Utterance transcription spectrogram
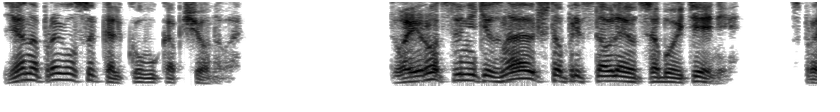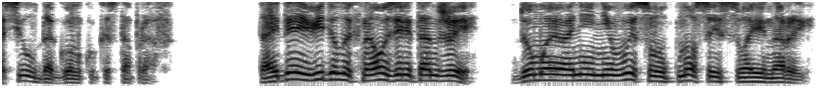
Я направился к Калькову Копченого. «Твои родственники знают, что представляют собой тени?» — спросил вдогонку Костоправ. Тайдей видел их на озере Танжи. Думаю, они не высунут носа из своей норы.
